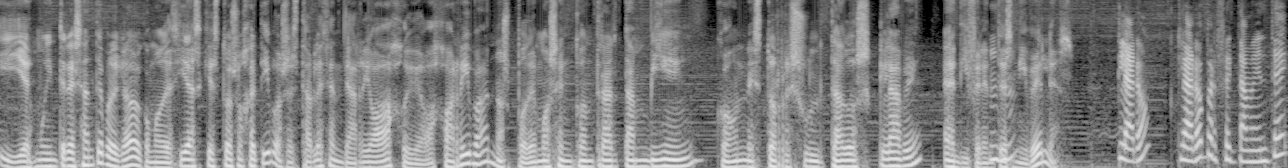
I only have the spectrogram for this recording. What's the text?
Y es muy interesante porque, claro, como decías que estos objetivos se establecen de arriba abajo y de abajo arriba, nos podemos encontrar también con estos resultados clave en diferentes niveles. Claro, claro, perfectamente.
